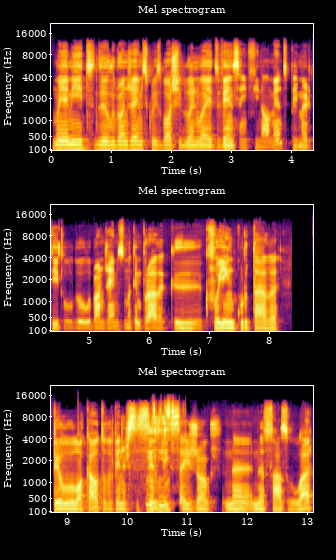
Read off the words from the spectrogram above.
Miami Heat de LeBron James, Chris Bosh e Dwayne Wade vencem finalmente. Primeiro título do LeBron James, uma temporada que, que foi encurtada pelo lockout. Houve apenas 66 uhum. jogos na, na fase regular,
